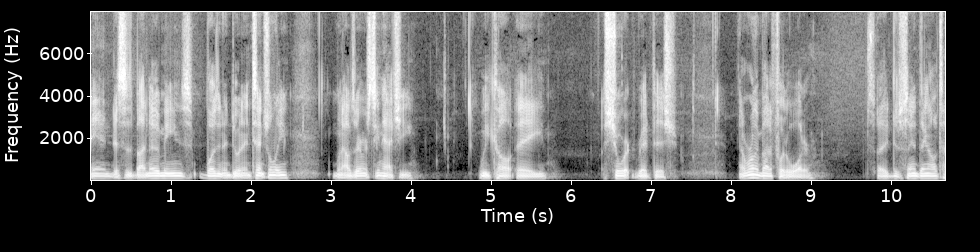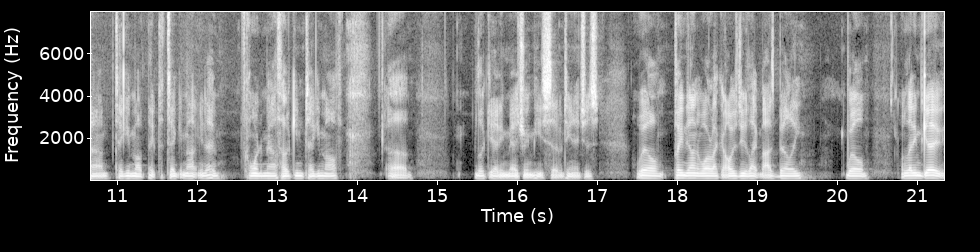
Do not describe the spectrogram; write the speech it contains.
and this is by no means wasn't doing it intentionally. When I was over in Steinhatchee, we caught a, a short redfish. Now we're only about a foot of water, so they do the same thing all the time. Take him out, to take him out. You know, corner mouth, hook him, take him off. Uh, look at him, measure him. He's 17 inches. Well, him down the water like I always do, like by his belly. Well, I let him go.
